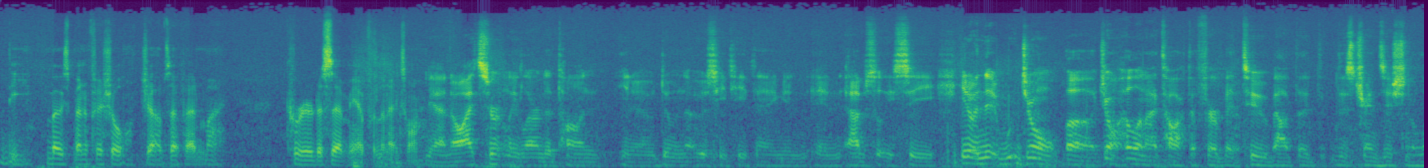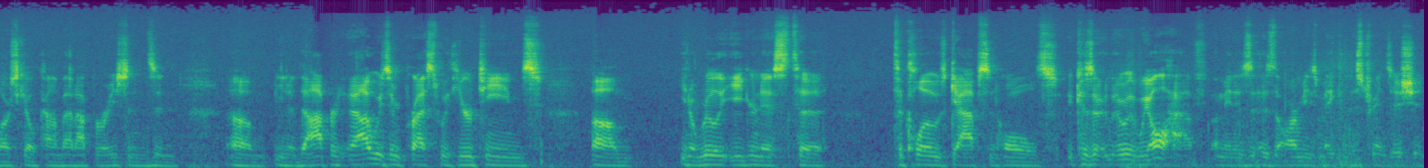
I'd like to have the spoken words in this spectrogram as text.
the most beneficial jobs I've had in my career to set me up for the next one Yeah, no, I certainly learned a ton, you know, doing the OCT thing and, and absolutely see, you know, and the, General, uh, General Hill and I talked a fair bit too about the, this transition to large scale combat operations and, um, you know, the oper- I was impressed with your team's, um, you know, really eagerness to, to close gaps and holes because we all have. I mean, as, as the Army's making this transition,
